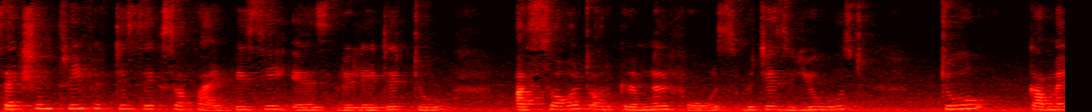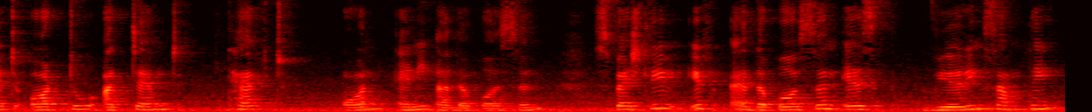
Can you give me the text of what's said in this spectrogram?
Section 356 of IPC is related to assault or criminal force which is used to commit or to attempt theft on any other person especially if uh, the person is wearing something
